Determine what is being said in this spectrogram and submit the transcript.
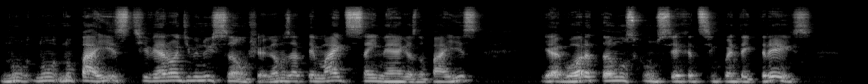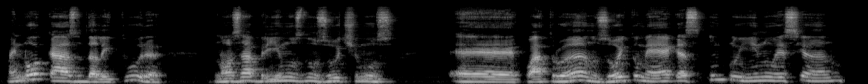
no, no, no, país tiveram uma diminuição. Chegamos a ter mais de 100 megas no país e agora estamos com cerca de 53. Mas no caso da leitura, nós abrimos nos últimos é, quatro anos 8 megas, incluindo esse ano,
